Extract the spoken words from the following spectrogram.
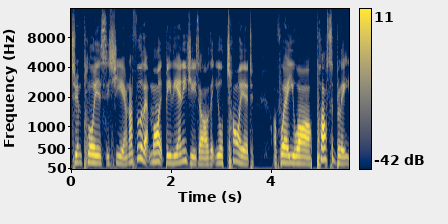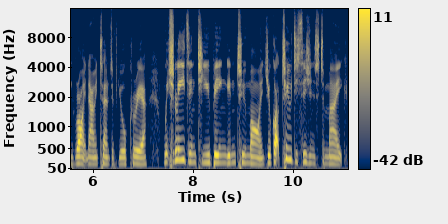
to employers this year and i feel that might be the energies are that you're tired of where you are possibly right now in terms of your career which leads into you being in two minds. You've got two decisions to make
